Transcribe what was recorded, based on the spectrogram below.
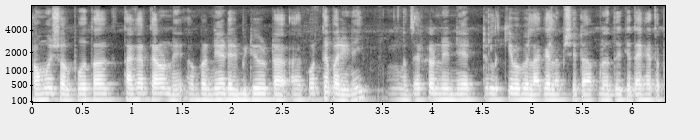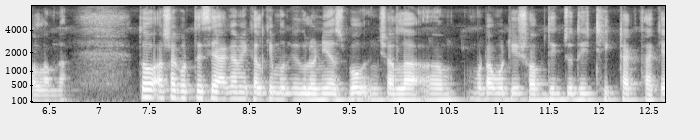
সময় স্বল্পতা থাকার কারণে আমরা নেটের ভিডিওটা করতে পারি নাই। যার কারণে নেট কীভাবে লাগাইলাম, সেটা আপনাদেরকে দেখাতে পারলাম না। তো আশা করতেছি আগামীকালকে মুরগিগুলো নিয়ে আসব। ইনশাল্লাহ মোটামুটি সব দিক যদি ঠিকঠাক থাকে,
